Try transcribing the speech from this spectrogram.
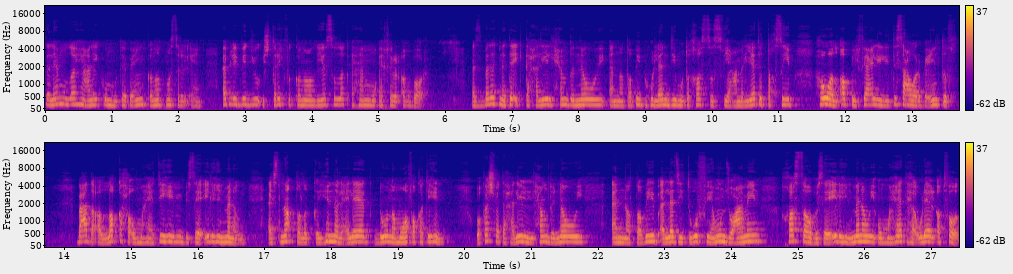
سلام الله عليكم متابعين قناة مصر الآن. قبل الفيديو اشترك في القناة ليصلك أهم وآخر الأخبار. أثبتت نتائج تحاليل الحمض النووي أن طبيب هولندي متخصص في عمليات التخصيب هو الأب الفعلي ل 49 طفل. بعد أن لقح أمهاتهم بسائله المنوي أثناء تلقيهن العلاج دون موافقتهن. وكشف تحاليل الحمض النووي أن الطبيب الذي توفي منذ عامين خص بسائله المنوي أمهات هؤلاء الأطفال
